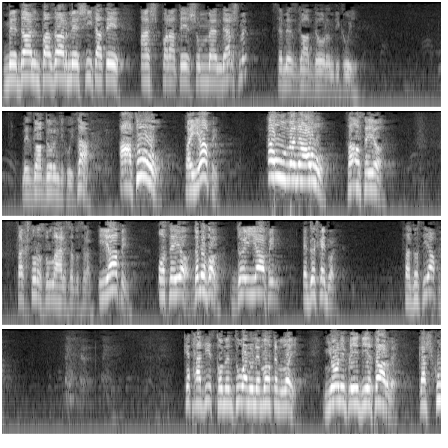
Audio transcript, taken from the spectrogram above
Me dalë në pazar me shit atë, asht për atë shumë ma e ndershme, se me zgatë dorën dikuj. Me zgatë dorën dikuj. Tha, atuhu, tha i japin, eu meneuhu, tha ose jo. Tha kështu Rasulullah a.s. I japin, ose jo, domethonë, do i japin, e do çka i bojnë. Tha do s'i japin. Këtë hadith komentuan ulematë e mëdhoj, njoni prej dijetarëve, ka shku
